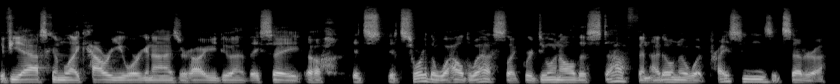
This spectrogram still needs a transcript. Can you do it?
if you ask them like, "How are you organized?" or "How are you doing?" it," they say, "Oh, it's it's sort of the wild west. Like we're doing all this stuff, and I don't know what pricing is, etc."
